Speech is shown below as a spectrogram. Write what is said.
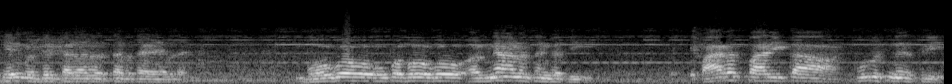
કેવી મદદ કરવાનો રસ્તા બતાવ્યા બધા. ભોગો ઉપભોગો અજ્ઞાન સંગતિ પારસ્પારિકા પુરુષ ને સ્ત્રી.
